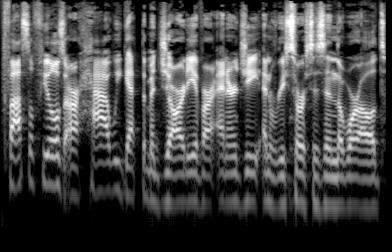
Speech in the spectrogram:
Fossil fuels are how we get the majority of our energy and resources in the world.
